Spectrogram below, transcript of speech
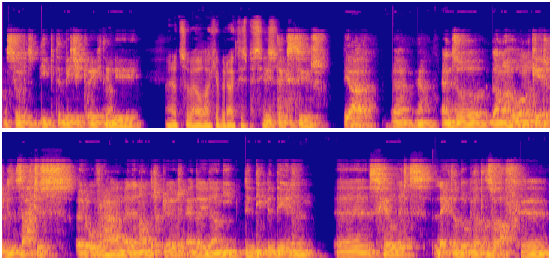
een soort diepte een beetje krijgt in, je, En het zowel wat gebruikt is, precies. textuur. Ja, ja, ja. En zo dan gewoon een keer zachtjes erover gaan met een andere kleur en dat je dan niet de diepe delen eh, schildert, lijkt dat ook dat dat zo afge,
